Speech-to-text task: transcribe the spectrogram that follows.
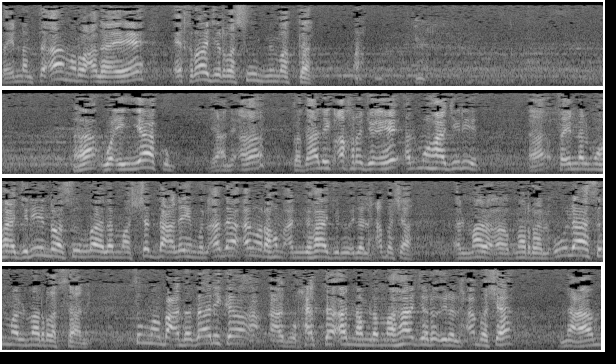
فإنهم تآمروا على إيه؟ إخراج الرسول من مكة. ها وإياكم. يعني آه كذلك أخرجوا إيه؟ المهاجرين. فإن المهاجرين رسول الله لما اشتد عليهم الأذى أمرهم أن يهاجروا إلى الحبشة المرة الأولى ثم المرة الثانية. ثم بعد ذلك عادوا حتى أنهم لما هاجروا إلى الحبشة نعم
